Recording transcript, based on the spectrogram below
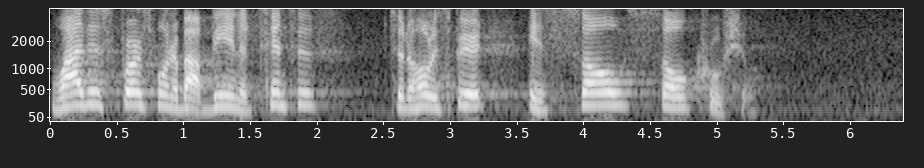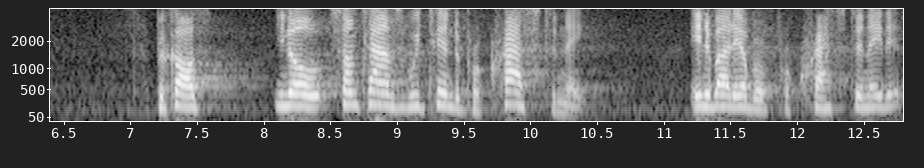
Why this first one about being attentive to the Holy Spirit is so, so crucial. Because, you know, sometimes we tend to procrastinate. Anybody ever procrastinated?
